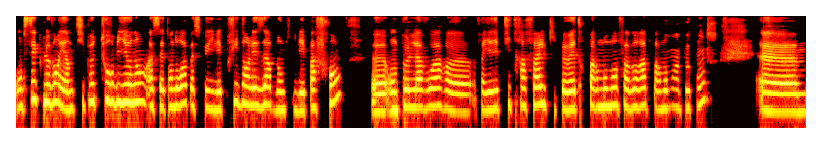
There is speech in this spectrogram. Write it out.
On sait que le vent est un petit peu tourbillonnant à cet endroit parce qu'il est pris dans les arbres, donc il est pas franc. Euh, on peut l'avoir. euh, Enfin, il y a des petites rafales qui peuvent être par moment favorables, par moment un peu contre. Euh,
